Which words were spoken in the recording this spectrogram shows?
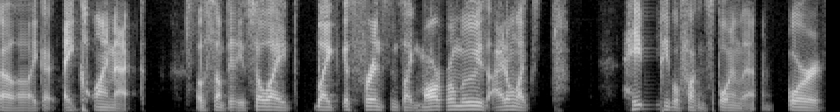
a like a, a climax of something. So like like as for instance like Marvel movies, I don't like hate people fucking spoiling them or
